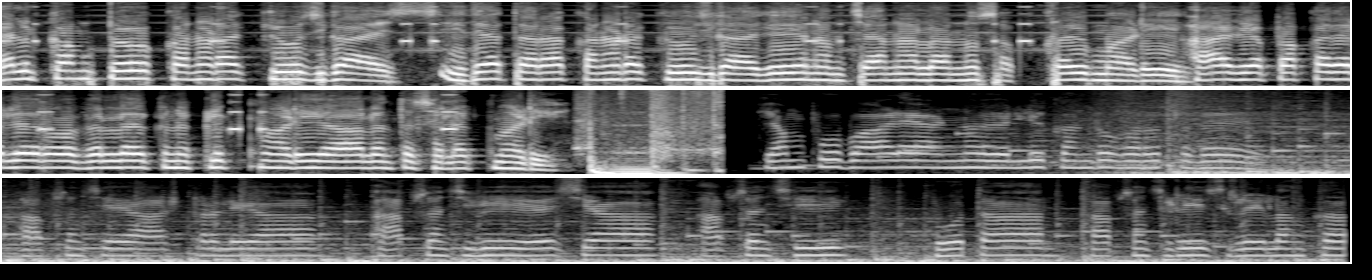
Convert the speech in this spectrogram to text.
Welcome to Kannada quiz guys ಇದೇ ತರ ಕನ್ನಡ ಕ್ಯೂಸ್ಗಾಗಿ ನಮ್ಮ ಚಾನೆಲ್ ಅನ್ನು ಸಬ್ಸ್ಕ್ರೈಬ್ ಮಾಡಿ, ಹಾಗೆ ಪಕ್ಕದಲ್ಲಿರುವ ಬೆಲ್ ಐಕನ್ ಕ್ಲಿಕ್ ಮಾಡಿ ಆಲ್ ಅಂತ ಸೆಲೆಕ್ಟ್ ಮಾಡಿ. ಕೆಂಪು ಬಾಳೆಹಣ್ಣು ಎಲ್ಲಿ ಕಂಡು ಬರುತ್ತದೆ? Option C Australia option C Asia option C Bhutan option C Sri Lanka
